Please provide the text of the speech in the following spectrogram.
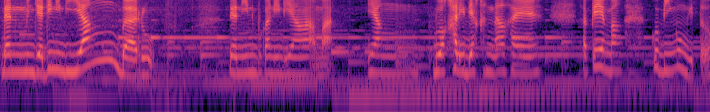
dan menjadi Nindi yang baru. Dan ini bukan Nindi yang lama yang dua kali dia kenal kayaknya. Tapi emang gue bingung gitu.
